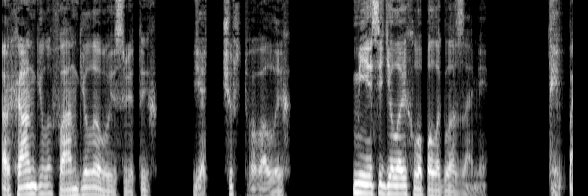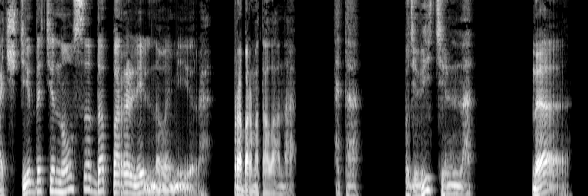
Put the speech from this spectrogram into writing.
Архангелов, ангелов и святых. Я чувствовал их». Мия сидела и хлопала глазами. «Ты почти дотянулся до параллельного мира», — пробормотала она. Это удивительно. Да,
